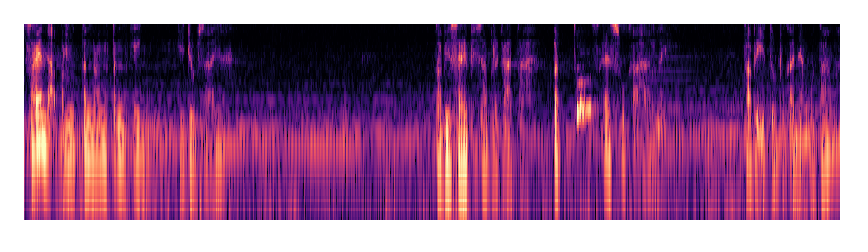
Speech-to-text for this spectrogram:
Saya tidak perlu tengang-tengking hidup saya. Tapi saya bisa berkata, betul saya suka Harley. Tapi itu bukan yang utama.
